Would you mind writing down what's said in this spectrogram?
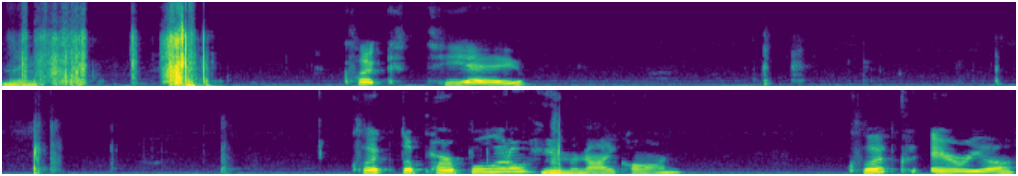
And then click TA. Click the purple little human icon. Click area.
